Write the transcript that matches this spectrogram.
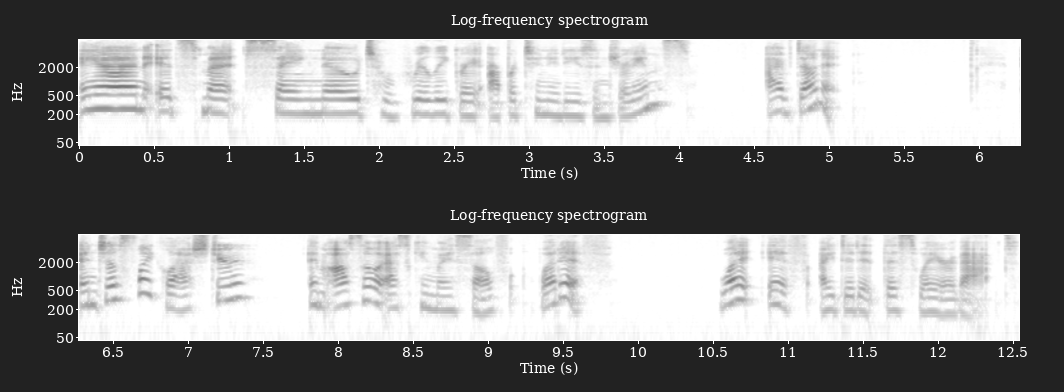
and it's meant saying no to really great opportunities and dreams, I've done it. And just like last year, I'm also asking myself, what if? What if I did it this way or that?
